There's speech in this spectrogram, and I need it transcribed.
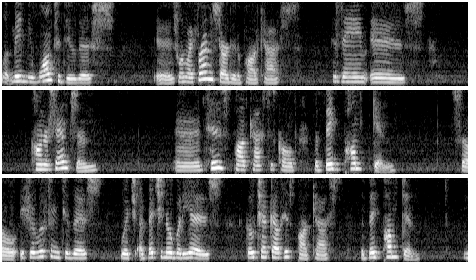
what made me want to do this is when my friend started a podcast. His name is Connor Sampson, and his podcast is called The Big Pumpkin. So if you're listening to this, which I bet you nobody is, go check out his podcast, The Big Pumpkin. He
